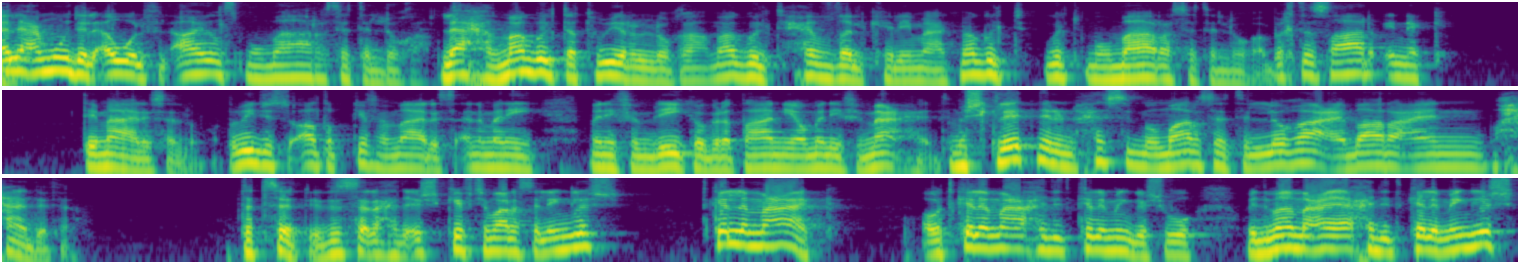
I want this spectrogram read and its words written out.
العمود الأول في ال IELTS ممارسة اللغة. لاحظ ما قلت تطوير اللغة ما قلت حفظ الكلمات ما قلت قلت ممارسة اللغة. باختصار إنك تمارس اللغة. طيب يجي سؤال طب كيف أمارس؟ أنا ماني ماني في أمريكا وبريطانيا وماني في معهد. مشكلتنا إنه نحس بممارسه اللغة عبارة عن محادثة. تتسد إذا تسأل أحد إيش كيف تمارس الإنجليش؟ تكلم معاك. أو أتكلم مع أحد يتكلم إنجلش. واذا ما معي أحد يتكلم إنجلش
